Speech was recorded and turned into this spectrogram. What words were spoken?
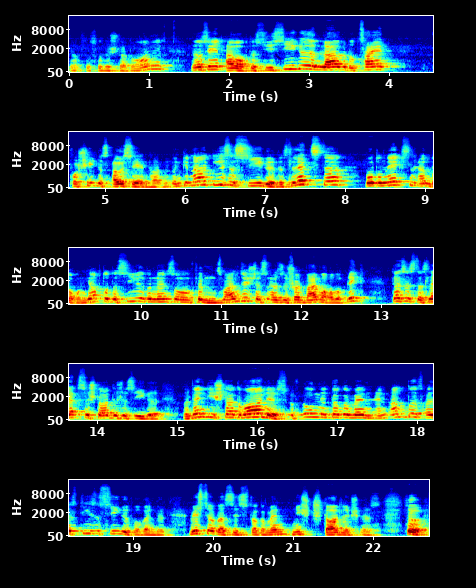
das ist für die Stadt. Ihr seht auch, dass die Siegel im Laufe der Zeit verschiedenes Aussehen hatten. Und genau dieses Siegel, das letzte vor der nächsten Änderung, hier habt ihr das Siegel von 1925, das ist also schon Weimarer Republik, das ist das letzte staatliche Siegel. Und wenn die Stadt Ranis auf irgendein Dokument ein anderes als dieses Siegel verwendet, wisst ihr, dass dieses Dokument nicht staatlich ist. So,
